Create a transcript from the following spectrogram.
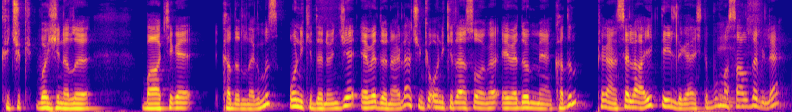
küçük vajinalı, bakire kadınlarımız 12'den önce eve dönerler. Çünkü 12'den sonra eve dönmeyen kadın prense layık değildir. Yani işte bu masalda bile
